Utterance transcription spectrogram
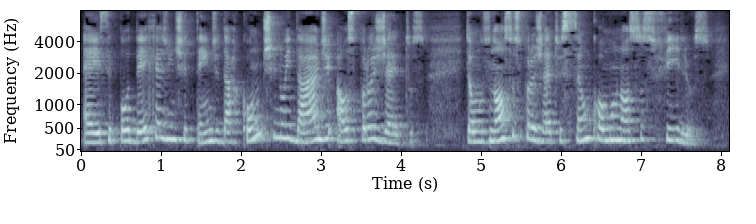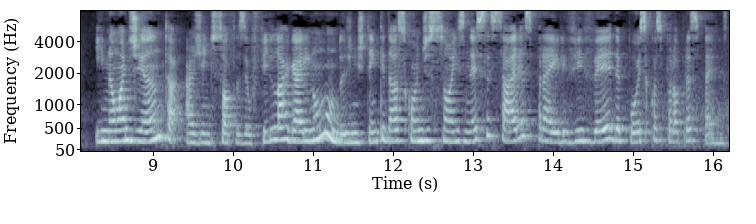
é esse poder que a gente tem de dar continuidade aos projetos. Então, os nossos projetos são como nossos filhos. E não adianta a gente só fazer o filho largar ele no mundo, a gente tem que dar as condições necessárias para ele viver depois com as próprias pernas.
